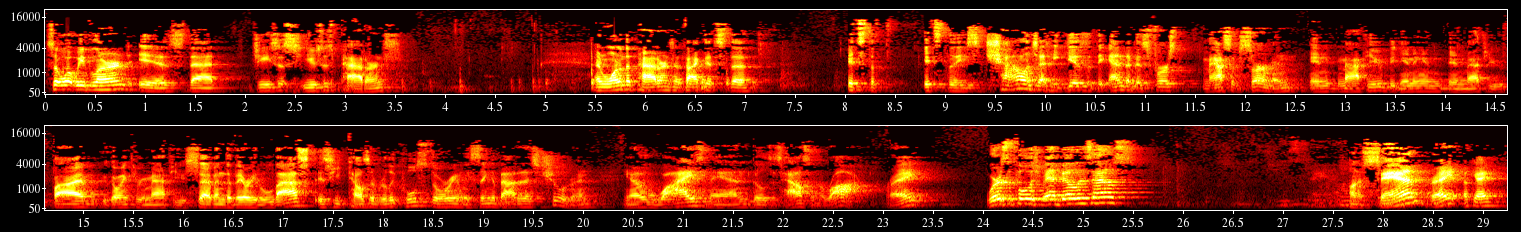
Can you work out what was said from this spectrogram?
So, what we've learned is that Jesus uses patterns and one of the patterns, in fact, it's the it's the it's the challenge that he gives at the end of his first massive sermon in Matthew, beginning in, in Matthew 5, going through Matthew 7. The very last is he tells a really cool story, and we sing about it as children. You know, the wise man builds his house on a rock, right? Where's the foolish man build his house? On a sand, right? Okay.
